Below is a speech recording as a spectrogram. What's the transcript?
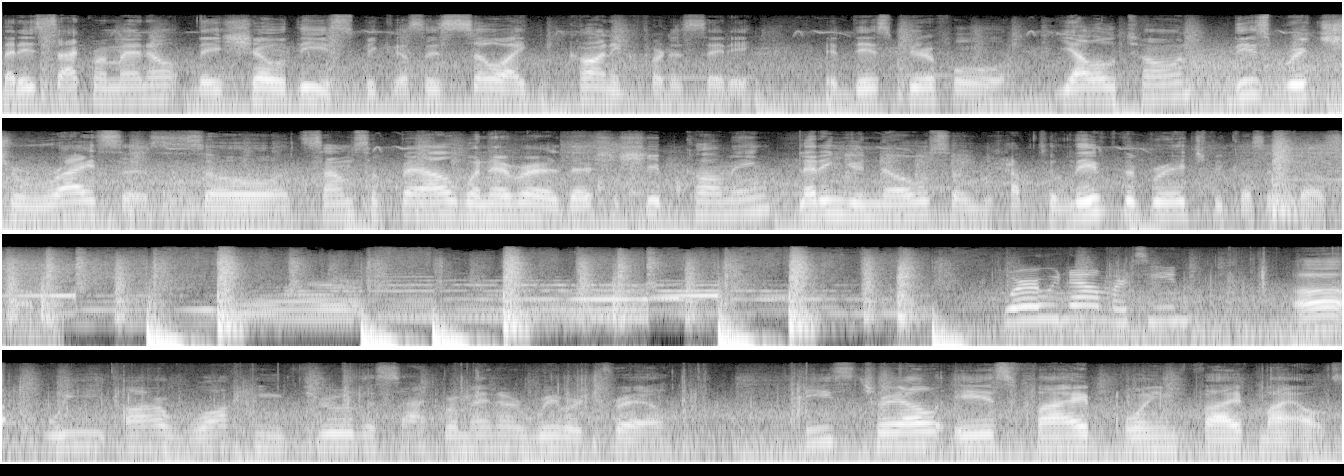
that is Sacramento, they show this because it's so iconic for the city. This beautiful yellow tone. This bridge rises, so it sounds a bell whenever there's a ship coming, letting you know so you have to leave the bridge because it goes up. Where are we now, Martine? Uh, we are walking through the Sacramento River Trail. This trail is 5.5 miles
